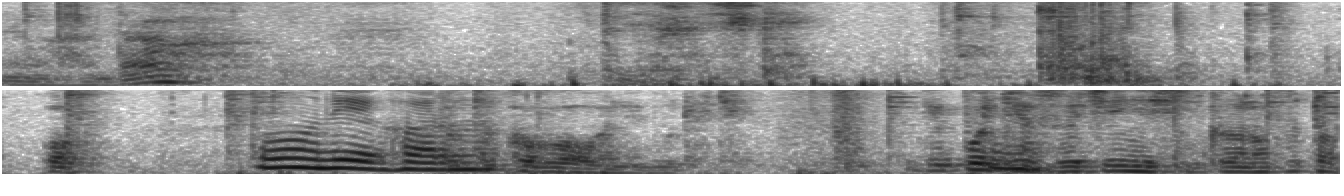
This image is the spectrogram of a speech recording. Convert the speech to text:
Не вгадав. Трішечки. О, О, як гарно. такого вони будуть. І потім звичайнісінько воно потім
